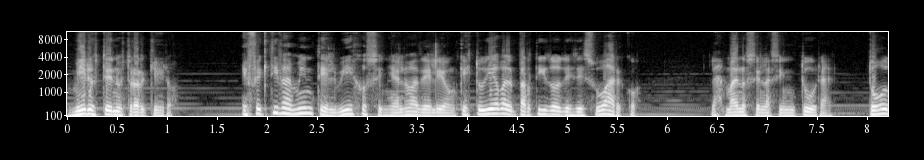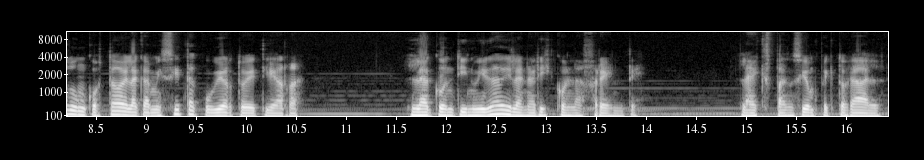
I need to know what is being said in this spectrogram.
Mire usted nuestro arquero. Efectivamente el viejo señaló a De León, que estudiaba el partido desde su arco, las manos en la cintura, todo un costado de la camiseta cubierto de tierra, la continuidad de la nariz con la frente, la expansión pectoral,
